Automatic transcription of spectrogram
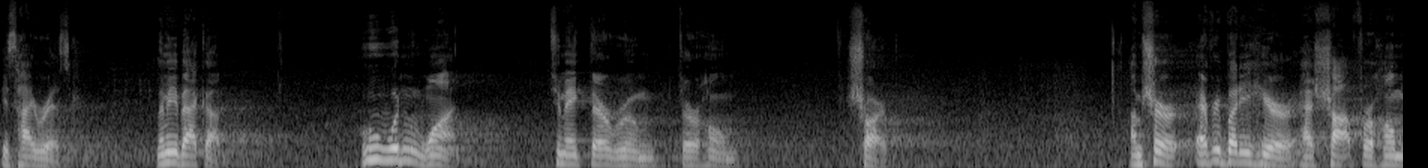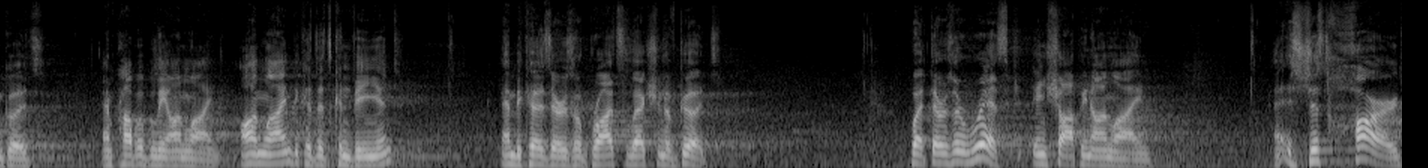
is high risk. Let me back up. Who wouldn't want to make their room, their home, sharp? I'm sure everybody here has shopped for home goods and probably online. Online because it's convenient and because there's a broad selection of goods. But there's a risk in shopping online. It's just hard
